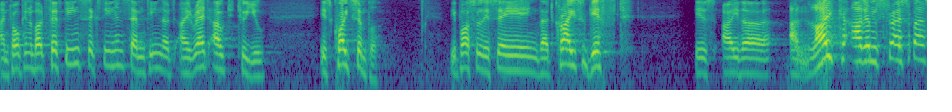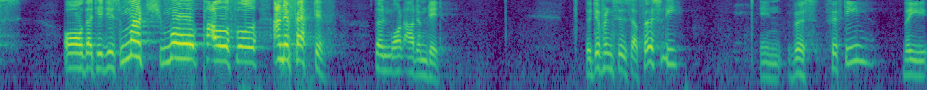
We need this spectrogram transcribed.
I'm talking about 15, 16, and 17 that I read out to you is quite simple. The apostle is saying that Christ's gift is either unlike Adam's trespass or that it is much more powerful and effective than what Adam did. The differences are firstly, in verse 15, the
